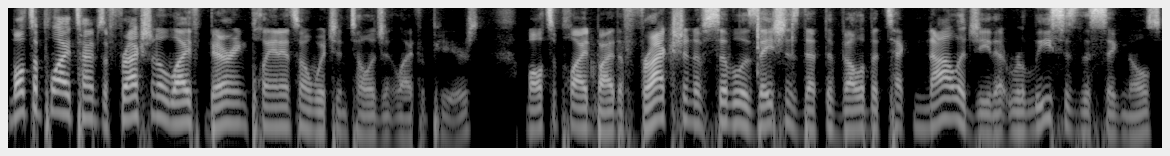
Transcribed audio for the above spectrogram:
multiplied times the fraction of life bearing planets on which intelligent life appears, multiplied by the fraction of civilizations that develop a technology that releases the signals,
